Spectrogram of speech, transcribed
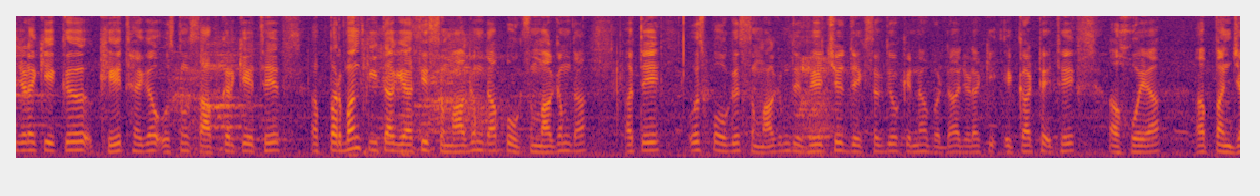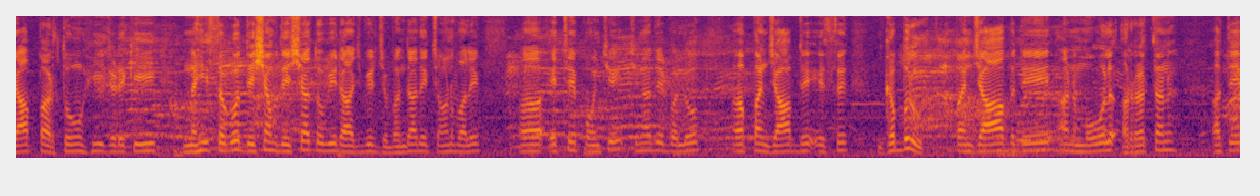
ਜਿਹੜਾ ਕਿ ਇੱਕ ਖੇਤ ਹੈਗਾ, ਉਸ ਨੂੰ ਸਾਫ਼ ਕਰਕੇ ਇੱਥੇ ਪ੍ਰਬੰਧ ਕੀਤਾ ਗਿਆ ਸੀ ਸਮਾਗਮ ਦਾ, ਭੋਗ ਸਮਾਗਮ ਦਾ। ਅਤੇ ਉਸ ਭੋਗ ਸਮਾਗਮ ਦੇ ਵਿੱਚ ਦੇਖ ਸਕਦੇ ਹੋ ਕਿੰਨਾ ਵੱਡਾ ਜਿਹੜਾ ਕਿ ਇਕੱਠ ਇੱਥੇ ਹੋਇਆ। ਅ, ਪੰਜਾਬ ਭਰ ਤੋਂ ਹੀ ਜਿਹੜੇ ਕਿ ਨਹੀਂ ਸਗੋਂ ਦੇਸ਼ਾਂ ਵਿਦੇਸ਼ਾਂ ਤੋਂ ਵੀ ਰਾਜਵੀਰ ਜਵੰਦਾ ਦੇ ਚਾਹਣ ਵਾਲੇ ਅ, ਇੱਥੇ ਪਹੁੰਚੇ ਜਿਨ੍ਹਾਂ ਦੇ ਵੱਲੋਂ ਅ, ਪੰਜਾਬ ਦੇ ਇਸ ਗੱਭਰੂ ਪੰਜਾਬ ਦੇ ਅਨਮੋਲ ਰਤਨ ਅਤੇ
